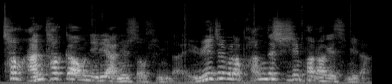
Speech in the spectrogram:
참 안타까운 일이 아닐 수 없습니다. 위증으로 반드시 심판하겠습니다.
